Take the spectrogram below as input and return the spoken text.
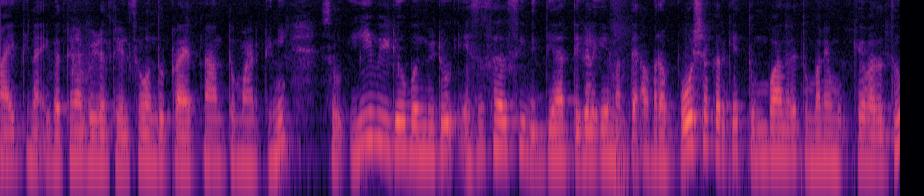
ಮಾಹಿತಿನ ಇವತ್ತಿನ ವಿಡಿಯೋದಲ್ಲಿ ತಿಳಿಸೋ ಒಂದು ಪ್ರಯತ್ನ ಅಂತೂ ಮಾಡ್ತೀನಿ. ಸೊ ಈ ವಿಡಿಯೋ ಬಂದುಬಿಟ್ಟು ಎಸ್ ಎಸ್ ಎಲ್ ಸಿ ವಿದ್ಯಾರ್ಥಿಗಳಿಗೆ ಮತ್ತು ಅವರ ಪೋಷಕರಿಗೆ ತುಂಬ ಅಂದರೆ ತುಂಬಾ ಮುಖ್ಯವಾದದ್ದು.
